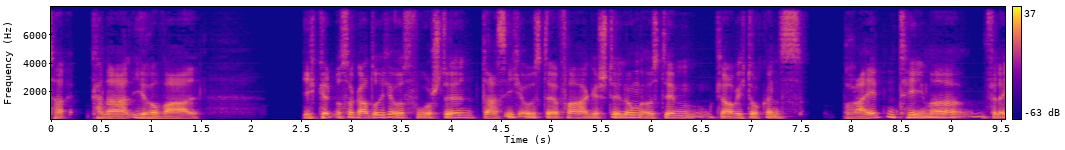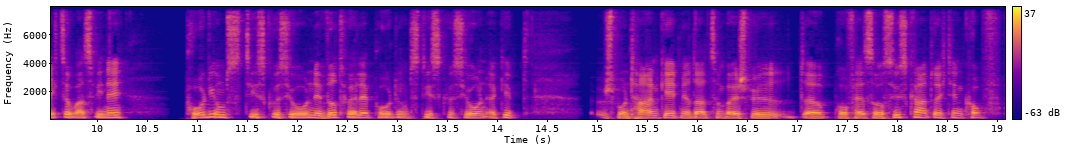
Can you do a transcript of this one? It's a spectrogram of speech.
Ta Kanal Ihrer Wahl. Ich könnte mir sogar durchaus vorstellen, dass ich aus der Fragestellung, aus dem, glaube ich, doch ganz breiten Thema, vielleicht sowas wie eine Podiumsdiskussion, eine virtuelle Podiumsdiskussion ergibt. Spontan geht mir da zum Beispiel der Professor Syska durch den Kopf.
